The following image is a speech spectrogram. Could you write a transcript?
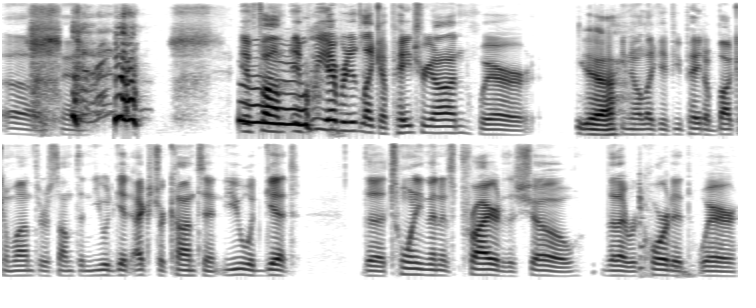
Oh man. if um if we ever did like a Patreon where Yeah. you know like if you paid a buck a month or something, you would get extra content. You would get the 20 minutes prior to the show that I recorded where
